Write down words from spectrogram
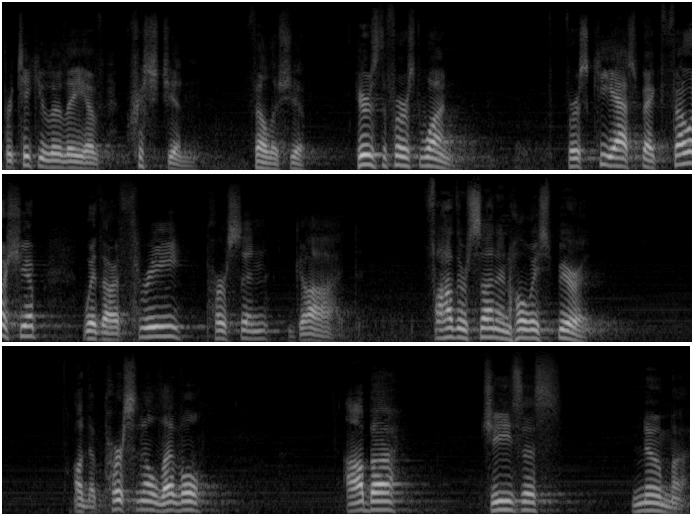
particularly of Christian fellowship. Here's the first one. First key aspect fellowship with our three person God Father, Son, and Holy Spirit on the personal level, Abba, Jesus, Pneuma.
